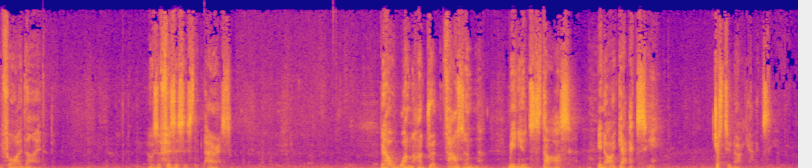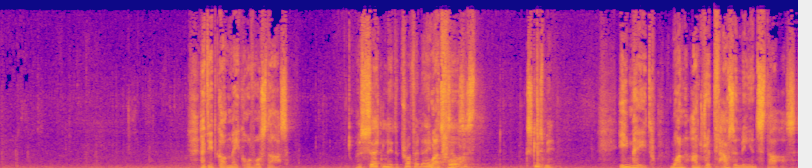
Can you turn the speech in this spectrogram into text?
Before I died, I was a physicist in Paris. There are 100,000 million stars in our galaxy. Just in our galaxy. And did God make all those stars? Well, certainly, the prophet Amos What tells for? us. Excuse me? He made 100,000 million stars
